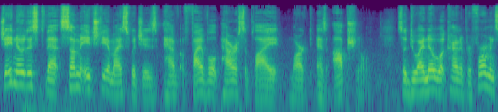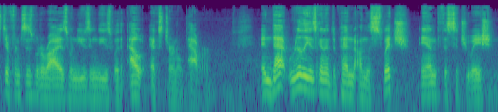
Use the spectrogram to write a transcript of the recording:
Jay noticed that some HDMI switches have a 5 volt power supply marked as optional. So do I know what kind of performance differences would arise when using these without external power? And that really is going to depend on the switch and the situation.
